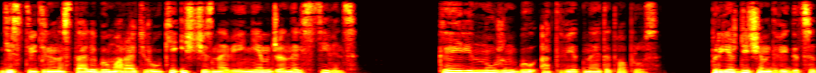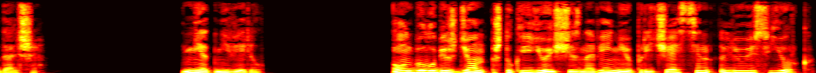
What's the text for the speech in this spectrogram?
действительно стали бы морать руки исчезновением Джанель Стивенс? Кэрри нужен был ответ на этот вопрос, прежде чем двигаться дальше. Нет, не верил. Он был убежден, что к ее исчезновению причастен Льюис Йорк.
